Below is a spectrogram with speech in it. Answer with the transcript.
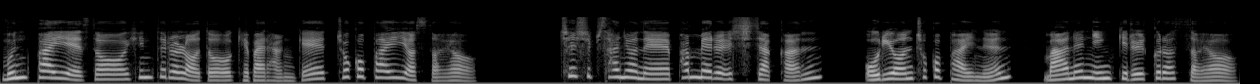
문파이에서 힌트를 얻어 개발한 게 초코파이였어요. 74년에 판매를 시작한 오리온 초코파이는 많은 인기를 끌었어요.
